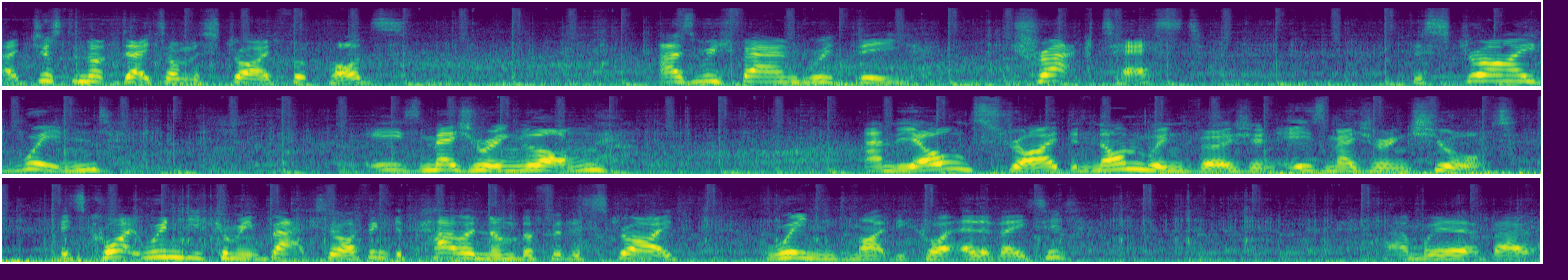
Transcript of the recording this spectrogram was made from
Uh, just an update on the Stryd foot pods. As we found with the track test, the Stryd wind is measuring long and the old Stryd, the non-wind version, is measuring short. It's quite windy coming back, so I think the power number for the Stryd wind might be quite elevated. And we're about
